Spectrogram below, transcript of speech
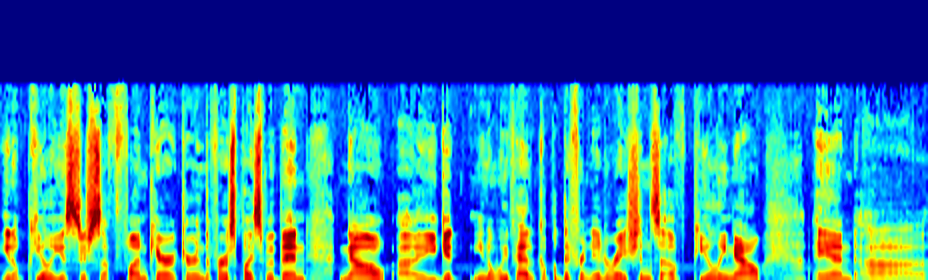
you know, Peely is just a fun character in the first place, but then now uh, you get, you know, we've had a couple different iterations of Peely now, and uh,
